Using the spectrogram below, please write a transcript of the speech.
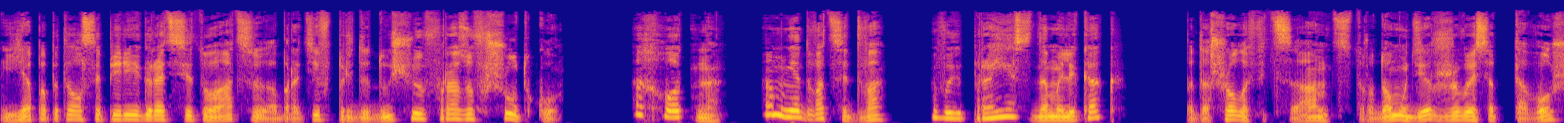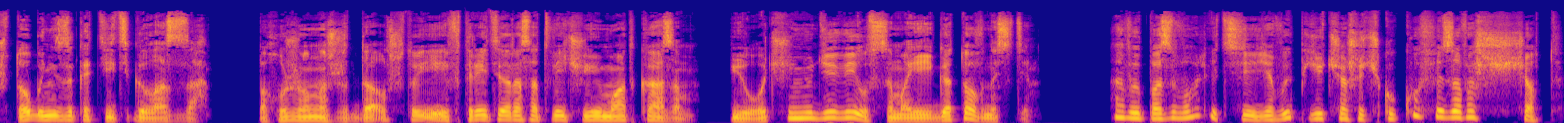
Я попытался переиграть ситуацию, обратив предыдущую фразу в шутку. «Охотно. А мне двадцать два. «Вы проездом или как?» Подошел официант, с трудом удерживаясь от того, чтобы не закатить глаза. Похоже, он ожидал, что и в третий раз отвечу ему отказом, и очень удивился моей готовности. «А вы позволите, я выпью чашечку кофе за ваш счет?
